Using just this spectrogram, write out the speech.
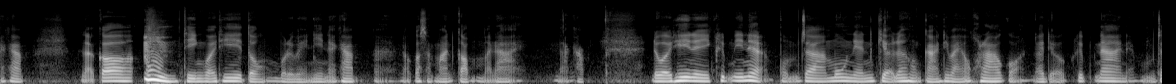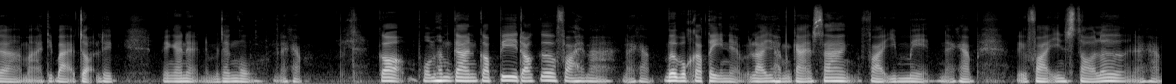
นะครับ แล้วก็ ทิ้งไว้ที่ตรงบริเวณนี้นะครับเราก็สามารถ copy มาได้นะครับ โดยที่ในคลิปนี้เนี่ยผมจะมุ่งเน้นเกี่ยวเรื่องของการอธิบายคร่าวๆก่อน แล้วเดี๋ยวคลิปหน้าเนี่ยผมจะมาอธิบายเจาะลึกไม่งั้นเนี่ยเดี๋ยวมันจะงงนะครับ ก็ผมทำการ copy docker ไฟล์มานะครับโดยปกติเนี่ยเราจะทำการสร้างไฟล์ image นะครับหรือไฟล์ installer นะครับ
